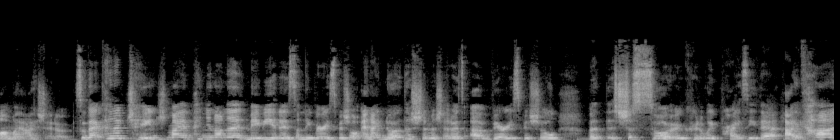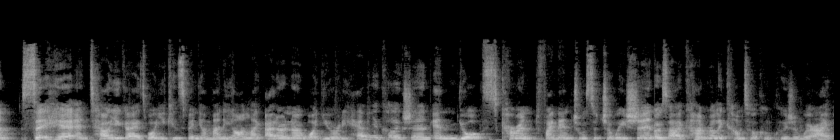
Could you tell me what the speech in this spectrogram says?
on my eyeshadow. So that kind of changed my opinion on it. Maybe it is something very special. And I know the shimmer shadows are very special, but it's just so incredibly pricey that I can't sit here and tell you guys what you can spend your money on. Like, I don't know what you already have in your collection and your current financial situation. Also, I can't really come to a conclusion where I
